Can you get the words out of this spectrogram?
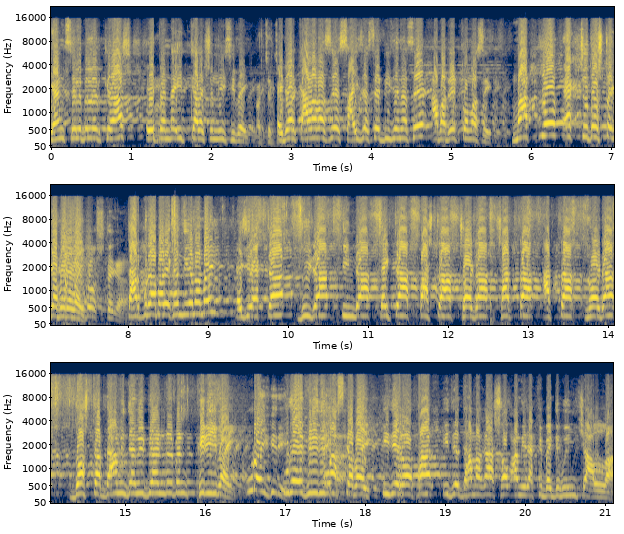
ইয়াং ছেলেপেলের ক্লাস এই পেনটা ঈদ কালেকশন নিয়েছি ভাই। আচ্ছা, এটার কালার আছে সাইজ আছে ডিজাইন আছে আবার রেট কম আছে। মাত্র একশো দশ টাকা বড় ভাই। তারপরে আবার এখান থেকে না ভাই এই যে একটা দুইটা তিনটা চারটা পাঁচটা ছয়টা সাতটা আটটা নয়টা দশটা দামি দামি ব্র্যান্ডের পেন ফ্রি ভাই। পুরাই free? পুরাই ফ্রি দিব আজকে ভাই। ঈদের অফার ঈদের ধামাকা সব আমি রাখি ভাই দেবো ইনশাআল্লাহ।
